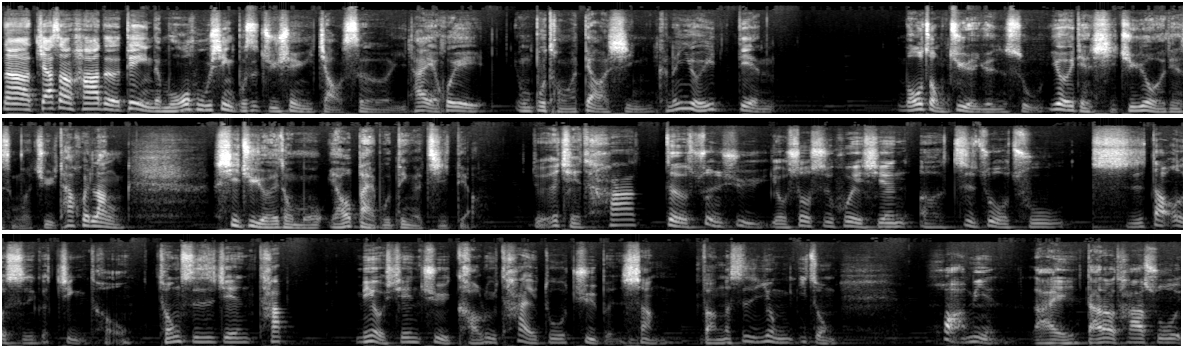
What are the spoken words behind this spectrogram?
那加上他的电影的模糊性不是局限于角色而已，他也会用不同的调性，可能有一点某种剧的元素，又有一点喜剧，又有一点什么剧，他会让戏剧有一种模摇摆不定的基调。对，而且它的顺序有时候是会先呃制作出十到二十个镜头，同时之间他没有先去考虑太多剧本上，反而是用一种画面来达到他说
